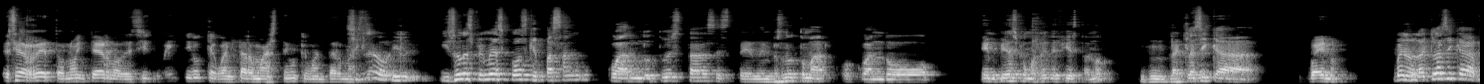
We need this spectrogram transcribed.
Ese reto, ¿no? Interno, decir, güey, tengo que aguantar más, tengo que aguantar más. Sí, claro, y, y son las primeras cosas que pasan cuando tú estás este, empezando a tomar o cuando empiezas como a salir de fiesta, ¿no? La clásica, Bueno, bueno, la clásica,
